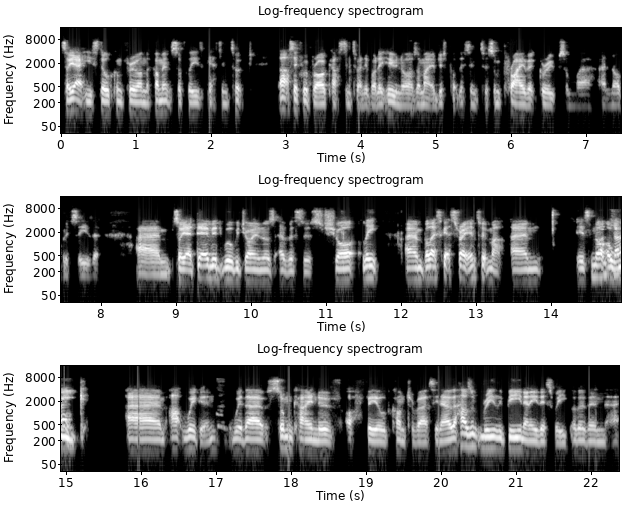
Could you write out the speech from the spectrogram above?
so yeah, he's still come through on the comments. So please get in touch. That's if we're broadcasting to anybody. Who knows? I might have just put this into some private group somewhere and nobody sees it. Um, so yeah, David will be joining us ever so shortly. Um, but let's get straight into it, Matt. Um, it's not a week um, at Wigan without some kind of off-field controversy. Now there hasn't really been any this week, other than uh,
